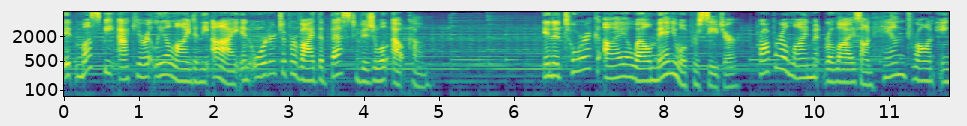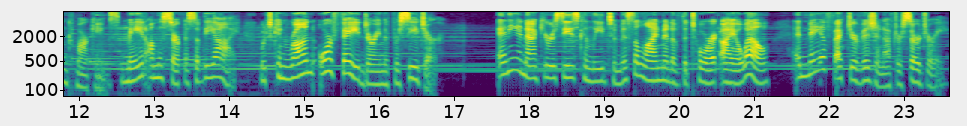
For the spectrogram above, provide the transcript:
it must be accurately aligned in the eye in order to provide the best visual outcome. In a toric IOL manual procedure, proper alignment relies on hand drawn ink markings made on the surface of the eye, which can run or fade during the procedure. Any inaccuracies can lead to misalignment of the toric IOL and may affect your vision after surgery.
